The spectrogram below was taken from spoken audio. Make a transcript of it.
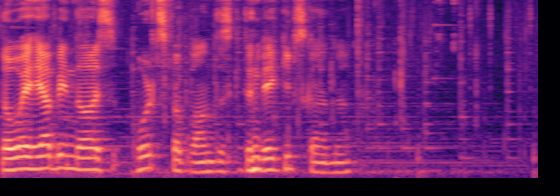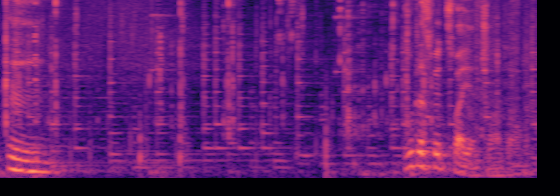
da wo ich her bin, da ist Holz verbrannt. Das, den Weg gibt's gar nicht mehr. Gut, dass wir zwei Enchanter haben.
